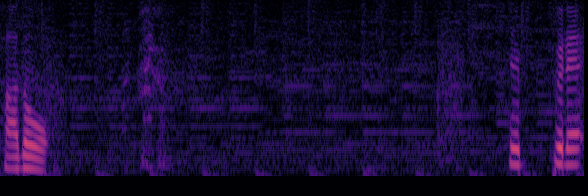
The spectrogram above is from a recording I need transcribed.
波動。ヘップレ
